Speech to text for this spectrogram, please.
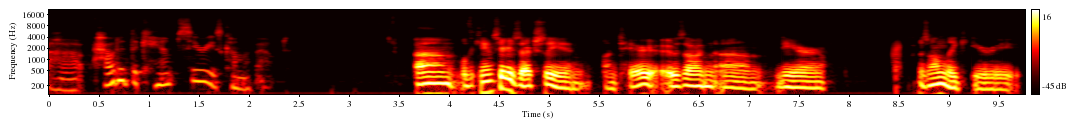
uh, how did the camp series come about? Um, well, the camp series actually in Ontario. It was on um, near, it was on Lake Erie,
